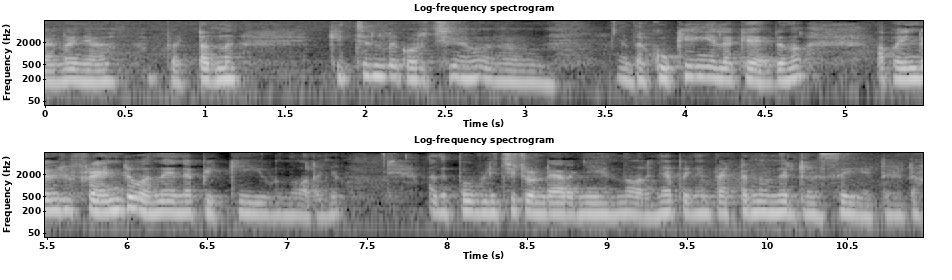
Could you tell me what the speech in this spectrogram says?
കാരണം ഞാൻ പെട്ടെന്ന് കിച്ചണിൽ കുറച്ച് എന്താ കുക്കിങ്ങിലൊക്കെ ആയിരുന്നു. അപ്പോൾ എന്റെ ഒരു ഫ്രണ്ട് വന്ന് എന്നെ പിക്ക് ചെയ്യുമെന്ന് പറഞ്ഞു. അതിപ്പോൾ വിളിച്ചിട്ടുണ്ട് ഇറങ്ങിയെന്ന് പറഞ്ഞു. അപ്പോൾ ഞാൻ പെട്ടെന്നൊന്ന് ഡ്രസ്സ് ചെയ്യട്ടെ കേട്ടോ.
